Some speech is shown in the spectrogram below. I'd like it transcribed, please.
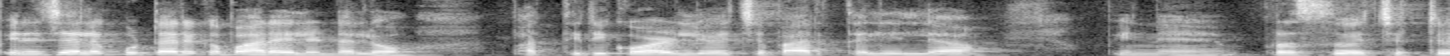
പിന്നെ ചില കൂട്ടുകാരൊക്കെ പറയലുണ്ടല്ലോ പത്തിരി കുഴലി വെച്ച് പരത്തലില്ല. പിന്നെ പ്രസ് വെച്ചിട്ട്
